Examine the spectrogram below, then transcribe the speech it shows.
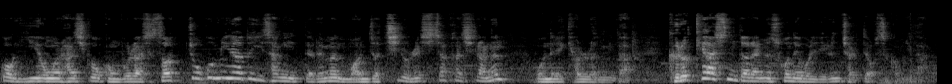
꼭 이용을 하시고 공부를 하셔서 조금이라도 이상이 있다면 먼저 치료를 시작하시라는 오늘의 결론입니다. 그렇게 하신다면 손해볼 일은 절대 없을 겁니다.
